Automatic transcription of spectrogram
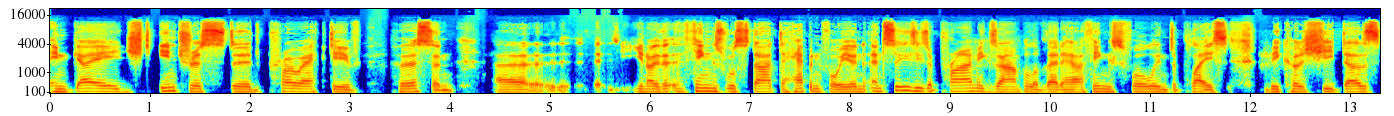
engaged, interested, proactive person. Uh, you know, the, things will start to happen for you. And, and Suzi's a prime example of that, how things fall into place because she does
